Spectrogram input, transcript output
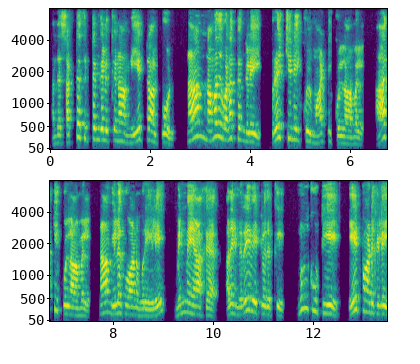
அந்த சட்ட திட்டங்களுக்கு நாம் ஏற்றால் போல் நாம் நமது வணக்கங்களை பிரச்சினைக்குள் மாட்டிக்கொள்ளாமல் ஆக்கிக் கொள்ளாமல் நாம் இலகுவான முறையிலே மென்மையாக அதை நிறைவேற்றுவதற்கு முன்கூட்டியே ஏற்பாடுகளை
